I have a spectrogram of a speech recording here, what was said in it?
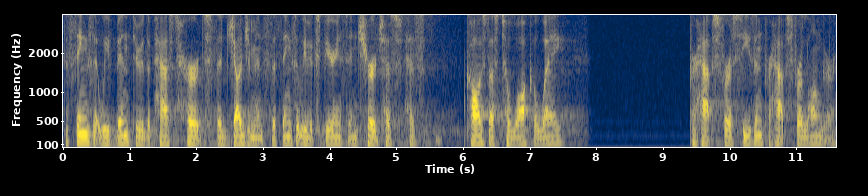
the things that we've been through, the past hurts, the judgments, the things that we've experienced in church has, has caused us to walk away, perhaps for a season, perhaps for longer.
